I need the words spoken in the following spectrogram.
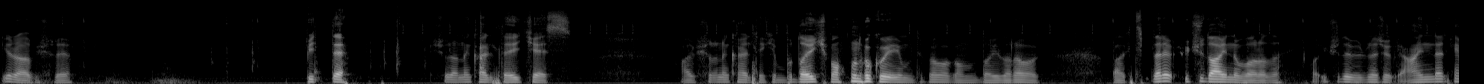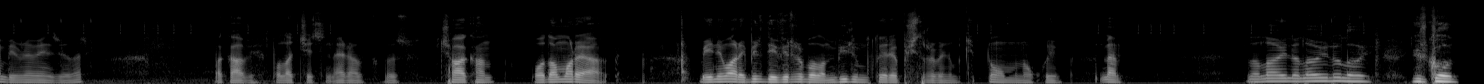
Gir abi şuraya. Bitti. Şuranın kaliteyi kes. Abi şuranın kaliteyi Bu dayı kim amına koyayım tipe bak ama bu dayılara bak. Bak tipler hep üçü de aynı bu arada. Bak üçü de birbirine çok aynı derken birbirine benziyorlar. Bak abi Polat Çetin, Erol Kıbrıs, Çağkan. Bu adam var ya Beni var ya bir devirir bu adam. Bir yumrukla yapıştırır beni. Bu tip ne amına koyayım. Bilmem. Lalay lalay lalay. Gürkan.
